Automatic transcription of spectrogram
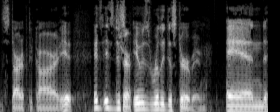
start up the car. It it's it's just Sure. it was really disturbing and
